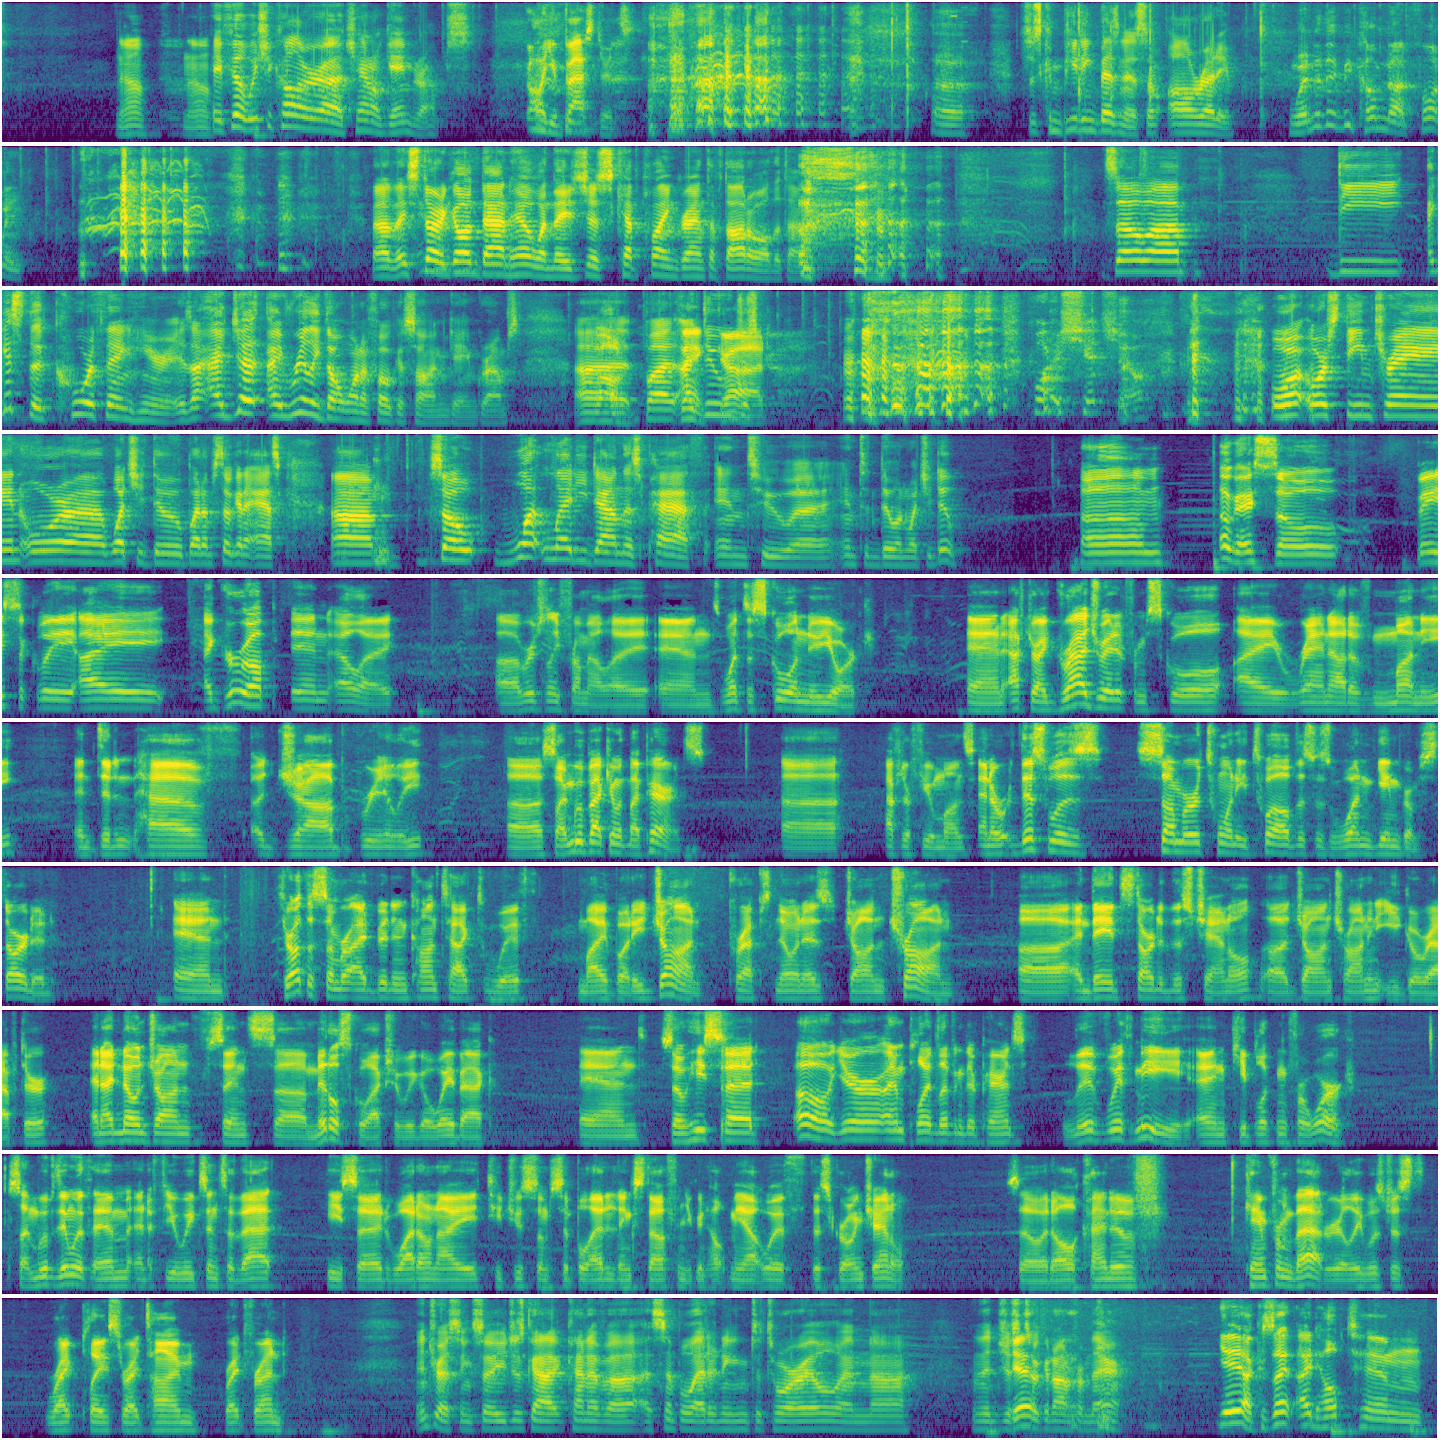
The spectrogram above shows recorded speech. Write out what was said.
No. No. Hey, Phil, we should call our uh, channel Game Grumps. Oh, you bastards. Just competing business already. When did they become not funny? Uh, they started going downhill when they just kept playing Grand Theft Auto all the time. so, um, the I guess the core thing here is I, I just I really don't want to focus on Game Grumps, uh, Oh, but I do God. just What a shit show. or or Steam Train or uh, what you do. But I'm still gonna ask. Um, so, what led you down this path into uh, into doing what you do? Um. Okay, so basically, I I grew up in L.A. Uh, originally from L.A. and went to school in New York. And after I graduated from school, I ran out of money and didn't have a job really. Uh, so I moved back in with my parents uh, after a few months. And this was summer 2012. This was when Game Grumps started. And throughout the summer, I'd been in contact with my buddy John, perhaps known as JonTron. Uh, and they had started this channel, uh, JonTron and Egoraptor. And I'd known John since uh, middle school, actually. We go way back. And so he said, Oh, you're unemployed living with your parents. Live with me and keep looking for work. So I moved in with him, and a few weeks into that, he said, Why don't I teach you some simple editing stuff and you can help me out with this growing channel? So it all kind of came from that, really. It was just right place, right time, right friend. Interesting. So you just got kind of a, a simple editing tutorial and uh, and then just Yeah. took it on from there. Yeah, yeah, because I'd helped him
